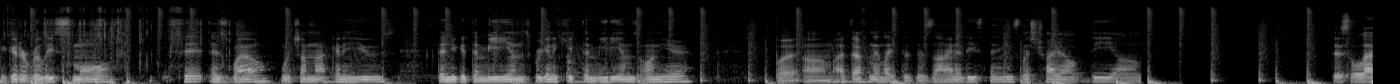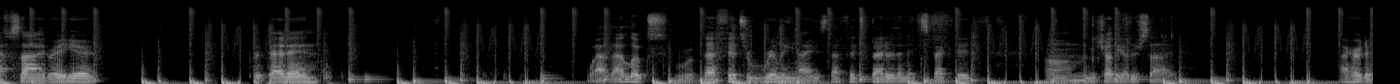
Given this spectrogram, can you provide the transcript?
You get a really small fit as well, which I'm not going to use. Then you get the mediums. We're going to keep the mediums on here. But um, I definitely like the design of these things. Let's try out the um, this left side right here. Put that in. Wow, that looks, that fits really nice. That fits better than expected. Um, let me try the other side. I heard a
